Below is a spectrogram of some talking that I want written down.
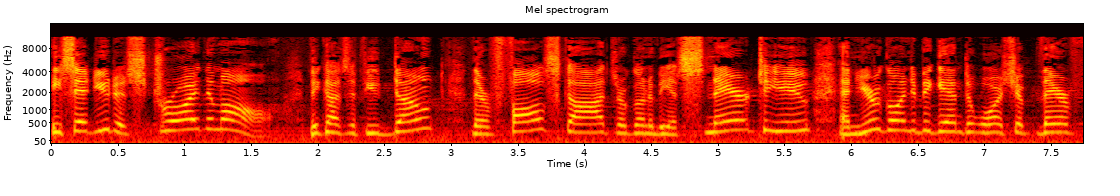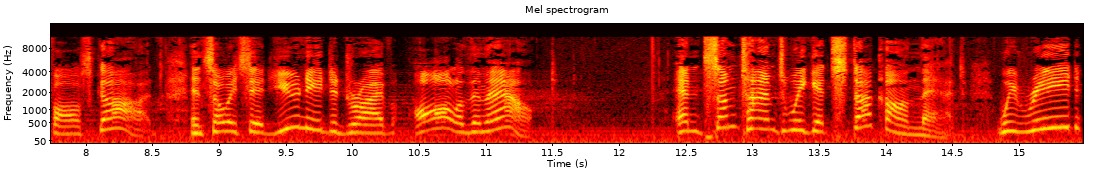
He said, You destroy them all. Because if you don't, their false gods are going to be a snare to you, and you're going to begin to worship their false gods. And so he said, You need to drive all of them out. And sometimes we get stuck on that. We read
